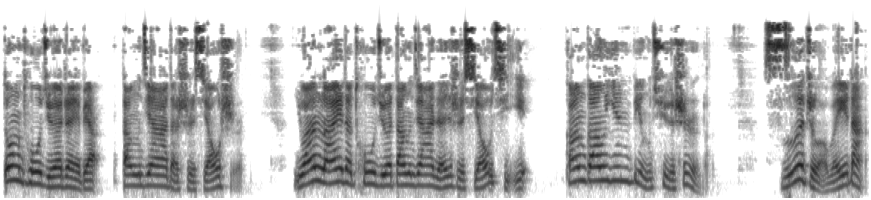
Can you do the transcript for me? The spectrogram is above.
东突厥这边当家的是小史，原来的突厥当家人是小启，刚刚因病去世了。死者为大，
